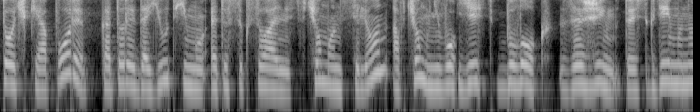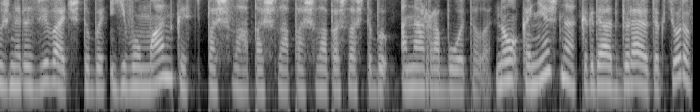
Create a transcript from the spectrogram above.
точки опоры, которые дают ему эту сексуальность, в чем он силен, а в чем у него есть блок, зажим, то есть где ему нужно развивать, чтобы его манкость пошла, пошла, пошла, пошла, чтобы она работала. Но, конечно, когда отбирают актеров,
